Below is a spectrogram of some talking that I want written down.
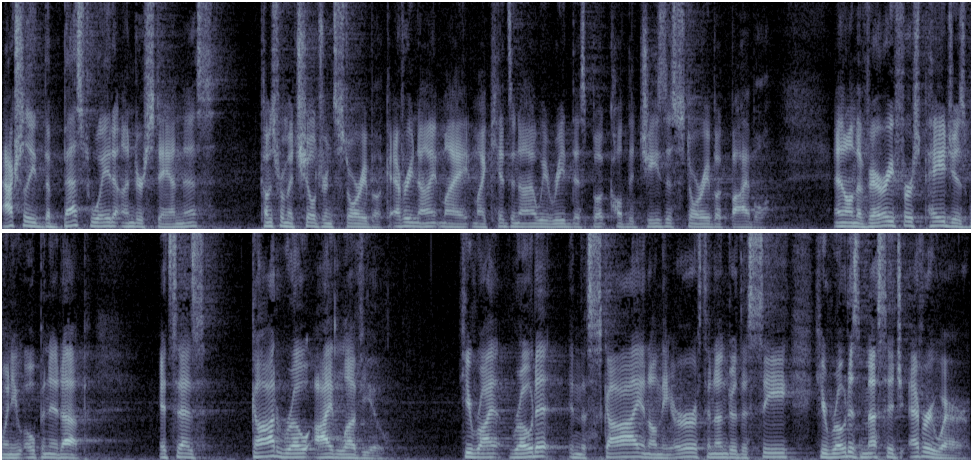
actually, the best way to understand this comes from a children's storybook. Every night, my, my kids and I, we read this book called the Jesus Storybook Bible. And on the very first pages, when you open it up, it says, God wrote, I love you. He wrote it in the sky and on the earth and under the sea. He wrote his message everywhere.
